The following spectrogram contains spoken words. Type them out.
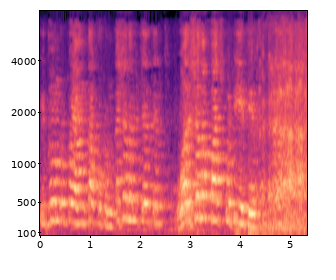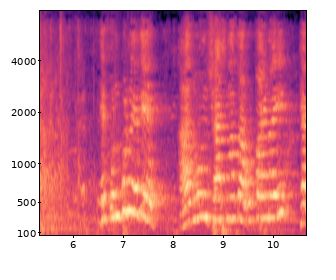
की दोन रुपये आणता कुठून? कशाला विचारते वर्षाला पाच कोटी येते. हे कुणकुण येते. अजून शासनाचा उपाय नाही. ह्या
